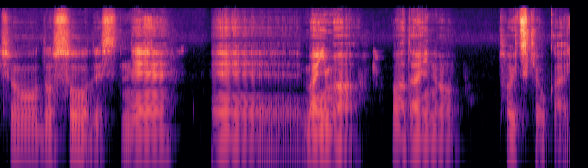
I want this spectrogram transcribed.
ちょうどそうですねえーまあ今話題の統一教会、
